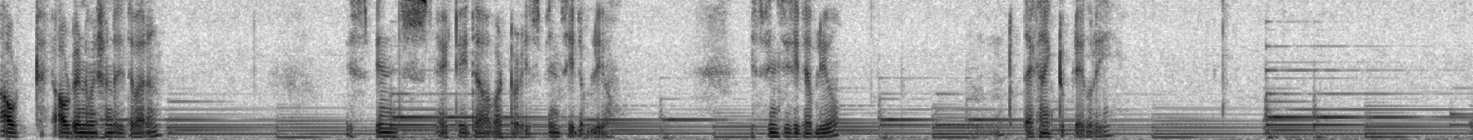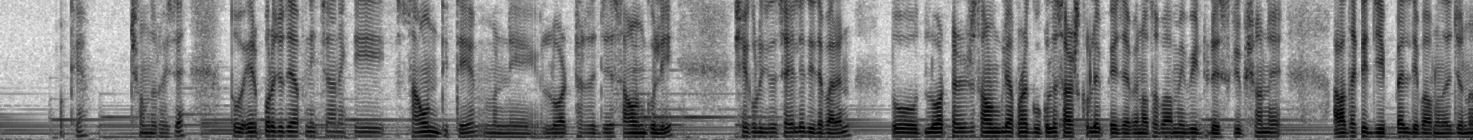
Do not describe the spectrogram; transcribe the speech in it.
আউট আউট অ্যানিমেশনটা দিতে পারেন। স্পিনস এটাই দেওয়া বাটার স্পিন সিডব্লিউ স্পিন সিডব্লিউ দেখেন একটু প্লে করি। সুন্দর হয়েছে। তো এরপরে যদি আপনি চান একটি সাউন্ড দিতে মানে লোয়ার থারের যে সাউন্ডগুলি সেগুলি দিতে চাইলে দিতে পারেন। তো লোয়ার থারের সাউন্ডগুলি আপনারা গুগলে সার্চ করলে পেয়ে যাবেন, অথবা আমি ভিডিও ডিসক্রিপশনে আলাদা একটি জিপ ফাইল দেবো আপনাদের জন্য।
